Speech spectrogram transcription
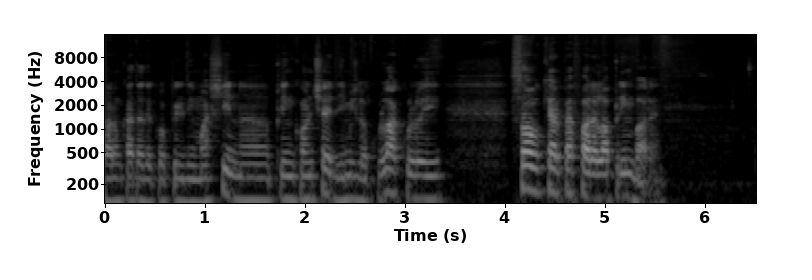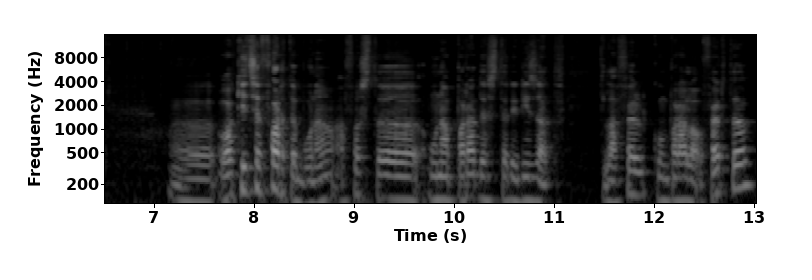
aruncate de copil din mașină, prin concedii în mijlocul lacului sau chiar pe afară la plimbare. Uh, o achiziție foarte bună a fost uh, un aparat de sterilizat. La fel, cumpărat la ofertă,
